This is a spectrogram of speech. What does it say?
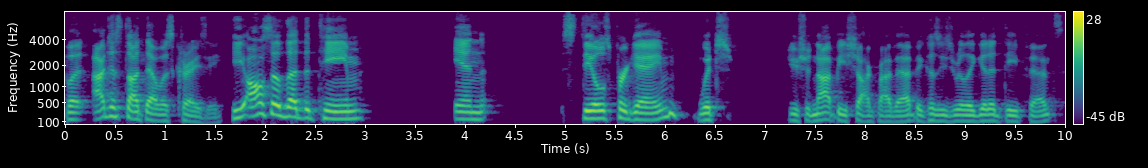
But I just thought that was crazy. He also led the team in steals per game, which you should not be shocked by that because he's really good at defense,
